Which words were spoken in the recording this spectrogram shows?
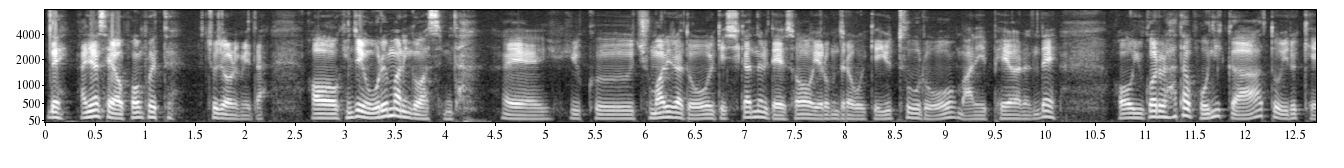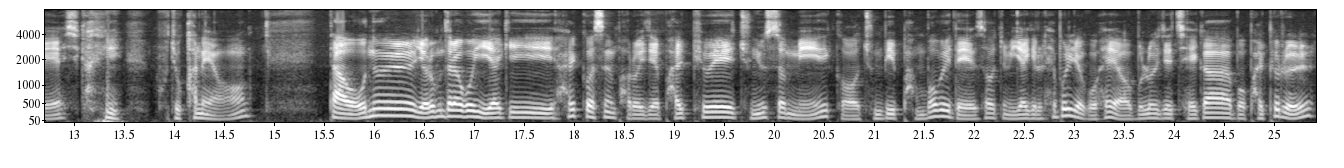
네, 안녕하세요. 보안포인트 조정원입니다. 어, 굉장히 오랜만인 것 같습니다. 예, 그 주말이라도 이렇게 시간을 내서 여러분들하고 이렇게 유튜브로 많이 뵈야 하는데, 어, 육아를 하다 보니까 또 이렇게 시간이 부족하네요. 자, 오늘 여러분들하고 이야기할 것은 바로 이제 발표의 중요성 및 어, 준비 방법에 대해서 좀 이야기를 해보려고 해요. 물론 이제 제가 뭐 발표를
